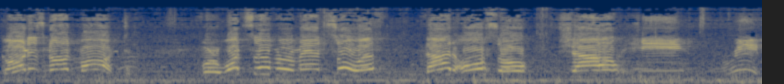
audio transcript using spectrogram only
God is not mocked. For whatsoever a man soweth, that also shall he reap.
